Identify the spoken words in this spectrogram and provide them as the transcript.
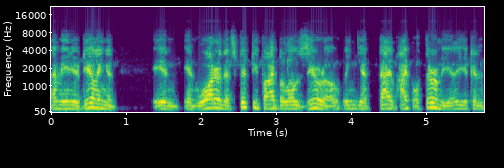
I mean, you're dealing in in in water that's 55 below zero. We can get dive hypothermia. You can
